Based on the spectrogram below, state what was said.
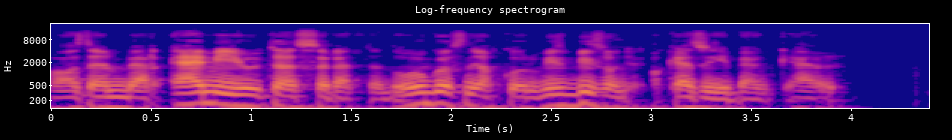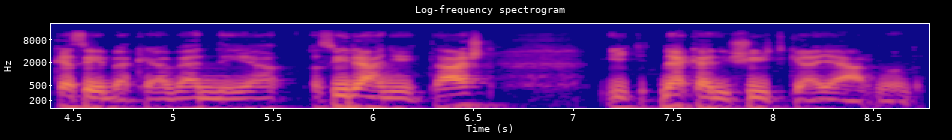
ha az ember elmélyülten szeretne dolgozni, akkor bizony a kezében kell, kezébe kell vennie az irányítást, így neked is így kell járnod.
